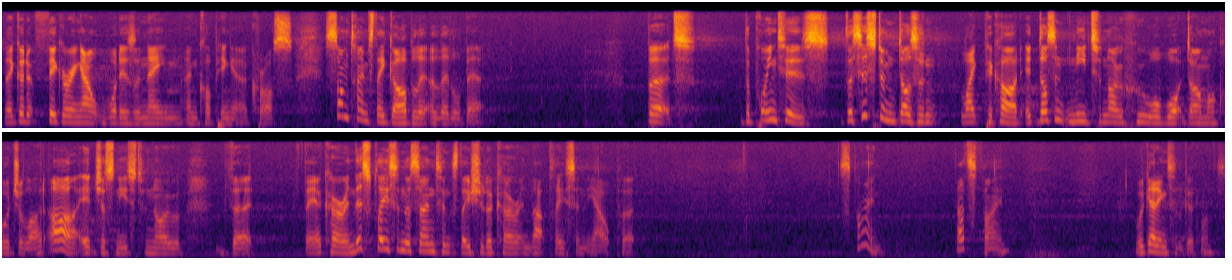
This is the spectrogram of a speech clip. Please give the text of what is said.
They're good at figuring out what is a name and copying it across. Sometimes they garble it a little bit. But the point is, the system doesn't, like Picard, it doesn't need to know who or what Darmok or Jalad are. It just needs to know that They occur in this place in the sentence, they should occur in that place in the output. It's fine. That's fine. We're getting to the good ones.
